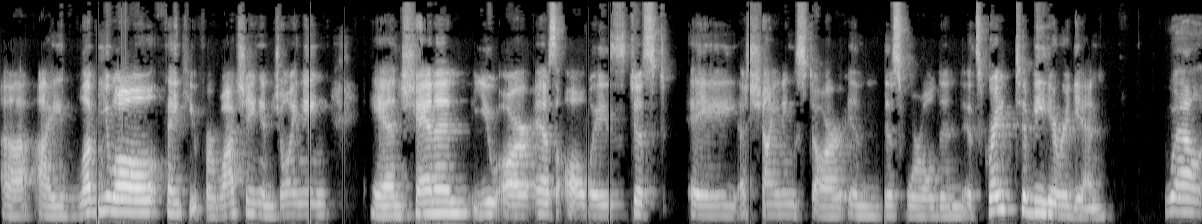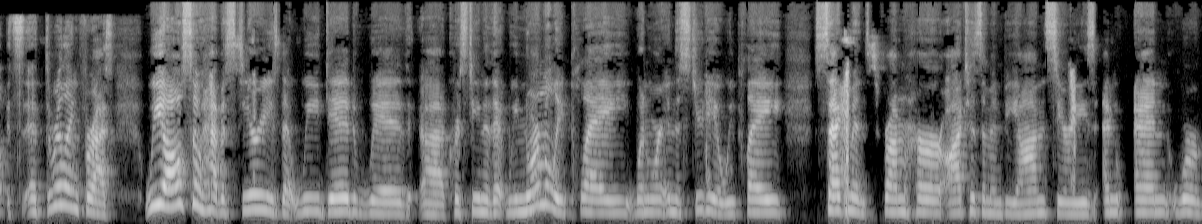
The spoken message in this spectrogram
Uh, I love you all. Thank you for watching and joining. And Shannon, you are, as always, just a, a shining star in this world. And it's great to be here again. Well, it's uh, thrilling for us. We also have a series that we did with uh, Christina that we normally play when we're in the studio. We play segments from her Autism and Beyond series, and and we're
